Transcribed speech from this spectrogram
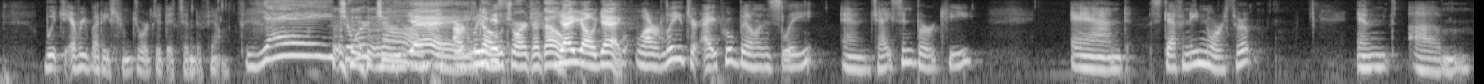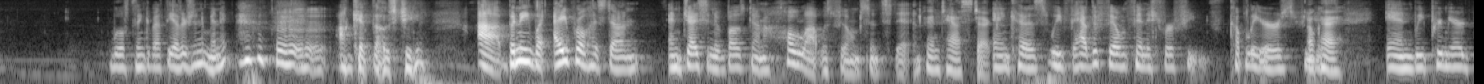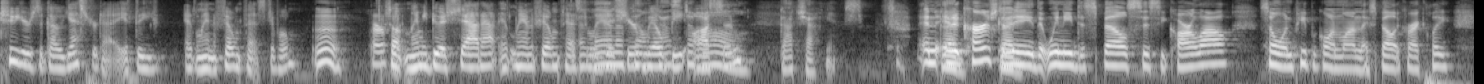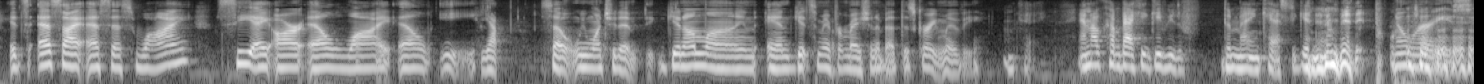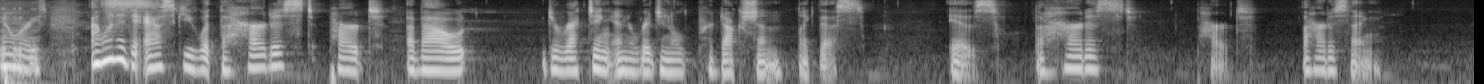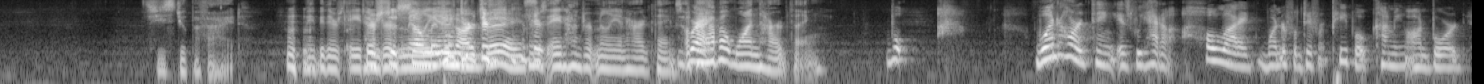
Which everybody's from Georgia that's in the film. Yay, Georgia. Yay. Our lead Go, is- Georgia, go. Yay, y'all, yay. Well, our leads are April Billingsley and Jason Berkey and Stephanie Northrup. And um, we'll think about the others in a minute. I'll get those to you. Uh, but anyway, April has done, and Jason have both done a whole lot with film since then. Fantastic. And because we've had the film finished for a few couple of years. few Okay. years. And we premiered two years ago yesterday at the Atlanta Film Festival. Mm, so let me do a shout out. Atlanta Film Festival Atlanta this year Film will Festival. be awesome. Gotcha. Yes. And Good, it occurs to good. me that we need to spell Sissy Carlyle. So when people go online, they spell it correctly. It's S I S S Y C A R L Y L E. Yep. So we want you to get online and get some information about this great movie. Okay. And I'll come back and give you the, the main cast again in a minute. No worries. no worries. I wanted to ask you what the hardest part about directing an original production like this is. The hardest part. The hardest thing. She's stupefied. Maybe there's 800 There's just so many hard There's- things. There's 800 million hard things. Okay, Right. how about one hard thing? Well, one hard thing is we had a whole lot of wonderful different people coming on board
